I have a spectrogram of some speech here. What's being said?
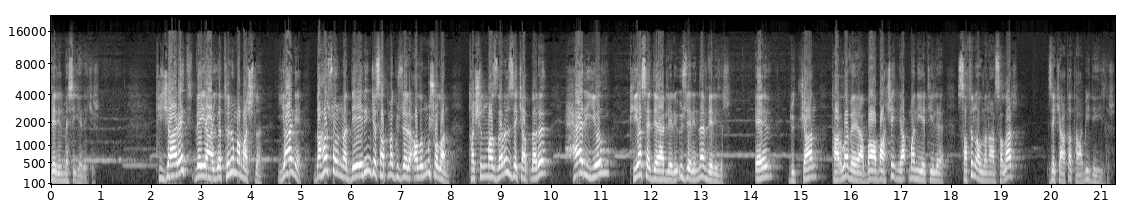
verilmesi gerekir. Ticaret veya yatırım amaçlı yani daha sonra değerince satmak üzere alınmış olan taşınmazların zekatları her yıl piyasa değerleri üzerinden verilir. Ev, dükkan, tarla veya bağ bahçe yapma niyetiyle satın alınan arsalar zekata tabi değildir.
